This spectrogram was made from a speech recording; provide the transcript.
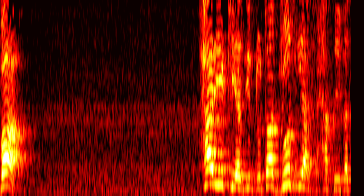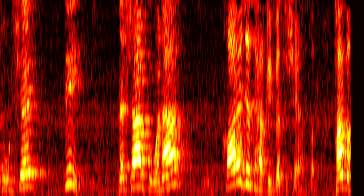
و هر یکی از این دوتا جزئی از حقیقت اون شی نیست. نه شرط و نه خارج از حقیقت شی هستن هم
